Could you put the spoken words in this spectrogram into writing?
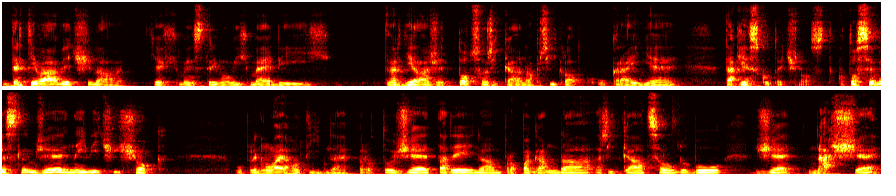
drtivá většina těch mainstreamových médií tvrdila, že to, co říká například o Ukrajině, tak je skutečnost. A to si myslím, že je největší šok uplynulého týdne, protože tady nám propaganda říká celou dobu, že naše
